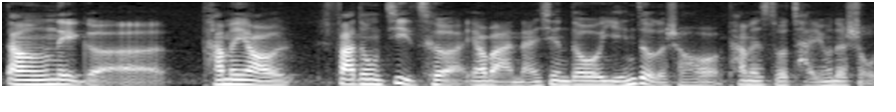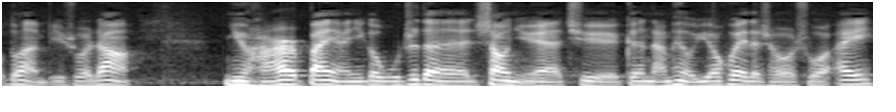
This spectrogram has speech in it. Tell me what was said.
当那个他们要。发动计策要把男性都引走的时候，他们所采用的手段，比如说让女孩扮演一个无知的少女去跟男朋友约会的时候说：“哎，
